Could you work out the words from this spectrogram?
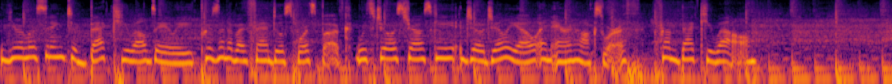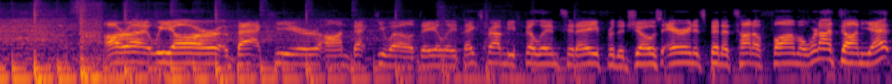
You're listening to BetQL Daily, presented by FanDuel Sportsbook, with Joe Ostrowski, Joe Gilio, and Aaron Hawksworth from BetQL. All right, we are back here on BetQL Daily. Thanks for having me fill in today for the Joes. Aaron, it's been a ton of fun, but we're not done yet.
